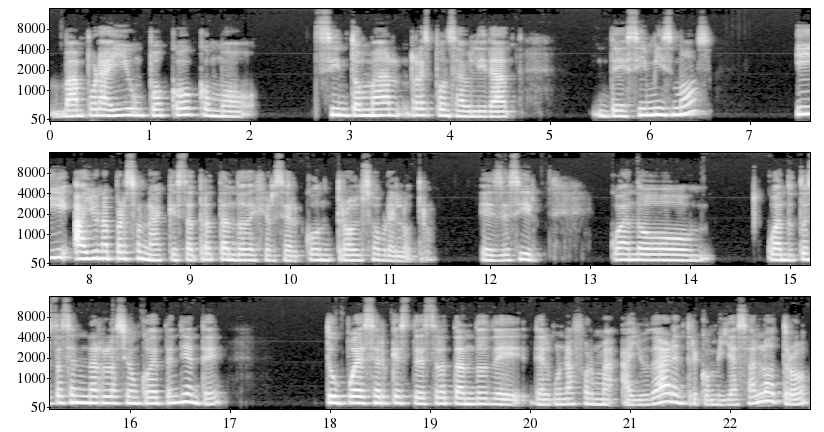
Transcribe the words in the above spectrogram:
van por ahí un poco como sin tomar responsabilidad de sí mismos y hay una persona que está tratando de ejercer control sobre el otro. Es decir, cuando, cuando tú estás en una relación codependiente, tú puedes ser que estés tratando de, de alguna forma ayudar, entre comillas, al otro,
